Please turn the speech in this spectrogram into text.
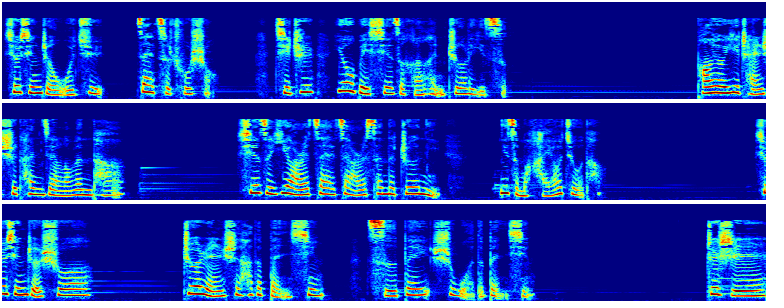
修行者无惧，再次出手，岂知又被蝎子狠狠蛰了一次。朋友一禅师看见了，问他：“蝎子一而再、再而三的蛰你，你怎么还要救他？”修行者说。蛰人是他的本性，慈悲是我的本性。这时，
